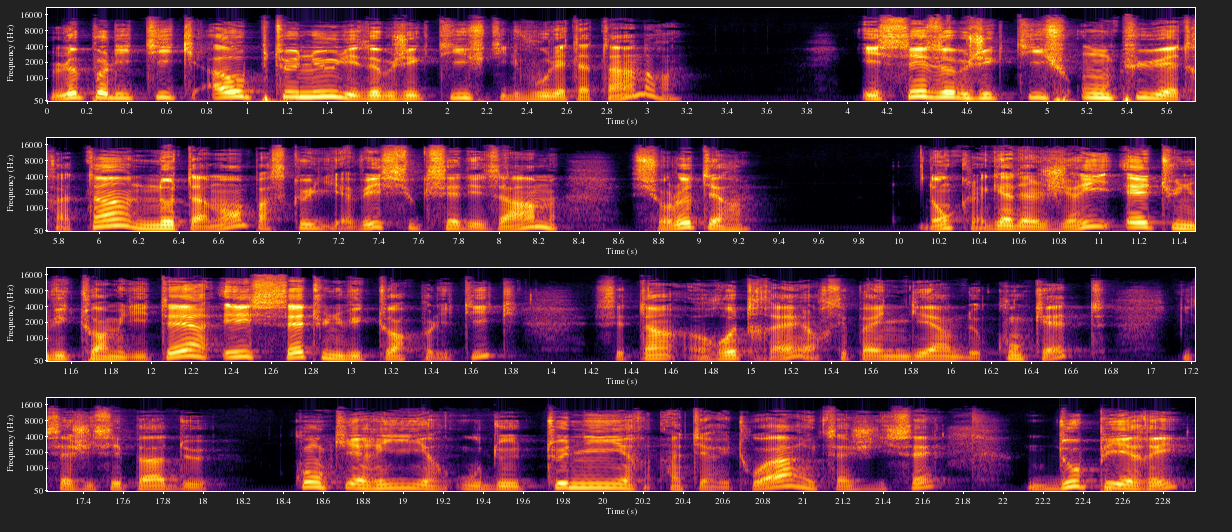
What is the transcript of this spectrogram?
le politique a obtenu les objectifs qu'il voulait atteindre, et ces objectifs ont pu être atteints notamment parce qu'il y avait succès des armes sur le terrain. Donc la guerre d'Algérie est une victoire militaire et c'est une victoire politique. C'est un retrait. Alors c'est pas une guerre de conquête. Il ne s'agissait pas de conquérir ou de tenir un territoire. Il s'agissait d'opérer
